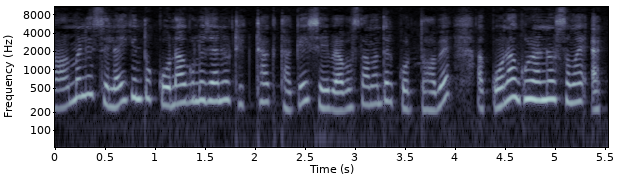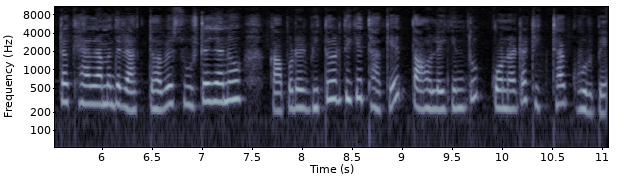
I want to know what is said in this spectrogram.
নর্মালি সেলাই কিন্তু কোনাগুলো যেন ঠিকঠাক থাকে, সেই ব্যবস্থা আমাদের করতে হবে। আর কোনা ঘোরানোর সময় একটা খেয়াল আমাদের রাখতে হবে, সুচটা যেন কাপড়ের ভিতর দিকে থাকে, তাহলে কিন্তু কোনাটা ঠিকঠাক ঘুরবে।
